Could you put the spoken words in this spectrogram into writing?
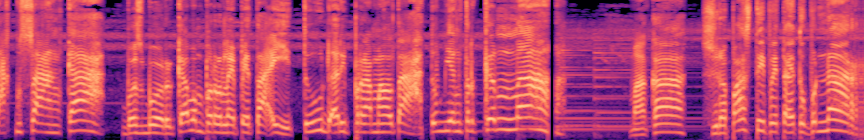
tak kusangka Bos Borka memperoleh peta itu dari peramal Tahtum yang terkenal. Maka sudah pasti peta itu benar.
